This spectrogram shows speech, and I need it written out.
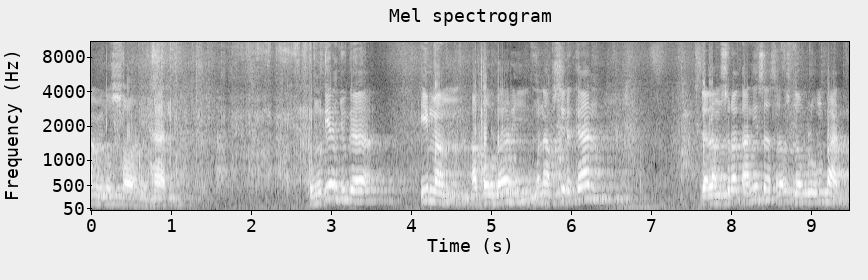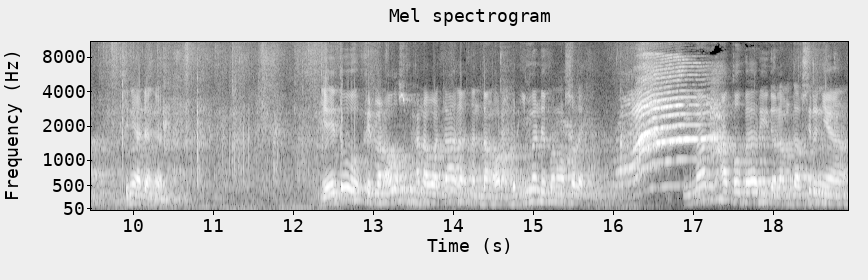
amilus solihat. Kemudian juga Imam At-Tabari menafsirkan dalam surat An-Nisa 124. Sini ada enggak? Yaitu firman Allah Subhanahu wa taala tentang orang beriman dan orang soleh. Imam At-Tabari dalam tafsirnya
